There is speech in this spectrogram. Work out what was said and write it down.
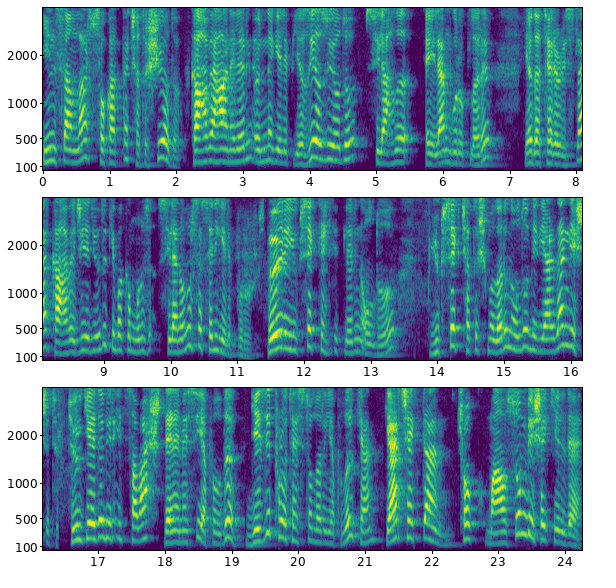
insanlar sokakta çatışıyordu. Kahvehanelerin önüne gelip yazı yazıyordu silahlı eylem grupları ya da teröristler kahveciye diyordu ki bakın bunu silen olursa seni gelip vururuz. Böyle yüksek tehditlerin olduğu yüksek çatışmaların olduğu bir yerden geçti. Türkiye'de bir iç savaş denemesi yapıldı. Gezi protestoları yapılırken gerçekten çok masum bir şekilde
